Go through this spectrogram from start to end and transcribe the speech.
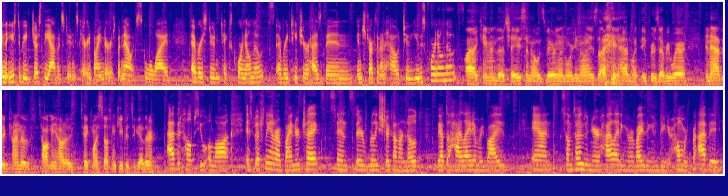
and it used to be just the AVID students carried binders, but now it's school-wide. Every student takes Cornell notes. Every teacher has been instructed on how to use Cornell notes. I came into Chase and I was very unorganized. I had my papers everywhere. And Avid kind of taught me how to take my stuff and keep it together. Avid helps you a lot, especially on our binder checks, since they're really strict on our notes. We have to highlight and revise. And sometimes when you're highlighting and revising and doing your homework for Avid,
